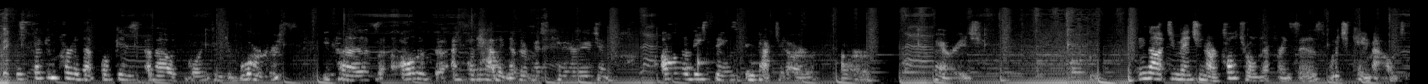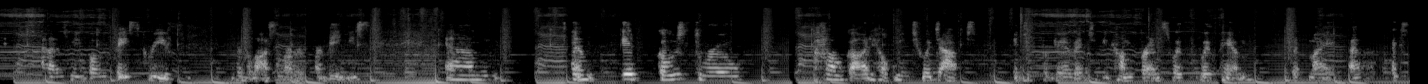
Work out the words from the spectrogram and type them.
The second part of that book is about going through divorce because all of the I had had another miscarriage and all of these things impacted our our marriage. Not to mention our cultural differences, which came out as we both faced grief for the loss of our, our babies. And and it goes through how God helped me to adapt and to forgive and to become friends with with him, with my uh, ex,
